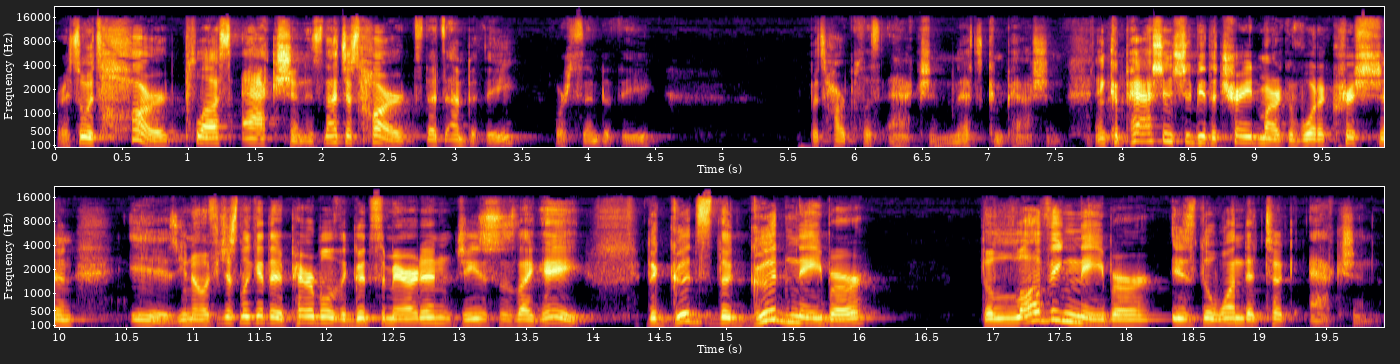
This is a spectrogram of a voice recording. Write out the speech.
Right? So it's heart plus action. It's not just heart, that's empathy or sympathy but it's heart plus action. That's compassion. And compassion should be the trademark of what a Christian is. You know, if you just look at the parable of the Good Samaritan, Jesus is like, hey, the goods, the good neighbor, the loving neighbor is the one that took action.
